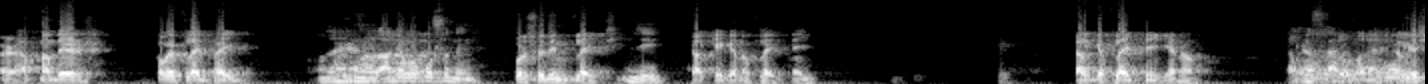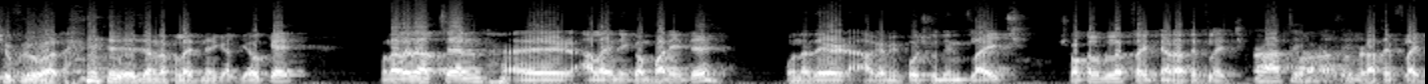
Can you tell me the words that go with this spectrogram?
আর আপনাদের কবে ফ্লাইট ভাই? আগামী পরশু দিন। পরশুদিন ফ্লাইট জি। কালকে কেন ফ্লাইট নেই? কালকে ফ্লাইট নেই কেন? কালকে শুক্রবার। এই জন্য ফ্লাইট নেই কালকে। ওকে ওনারা যাচ্ছেন আলাইনি কোম্পানিতে ওনাদের আগামী পরশুদিন ফ্লাইট সকালবেলা ফ্লাইট না রাতে ফ্লাইট রাতে। রাতে ফ্লাইট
